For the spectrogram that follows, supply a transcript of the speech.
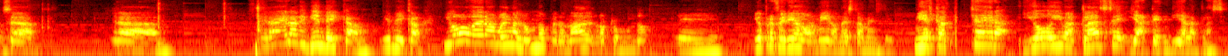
o sea, era era, era bien dedicado, bien dedicado. Yo era buen alumno, pero nada del otro mundo. Eh, yo prefería dormir, honestamente. Mi estrategia era, yo iba a clase y atendía la clase.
